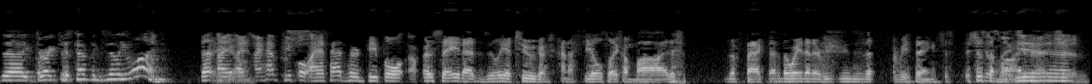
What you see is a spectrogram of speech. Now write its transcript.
the director's cut of Xillia 1. That, I, I. I have people. I have had heard people uh, say that Xillia 2 kind of feels like a mod. The fact that the way that it uses everything, it's just it's just a Feels like mod. an Yeah. expansion.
